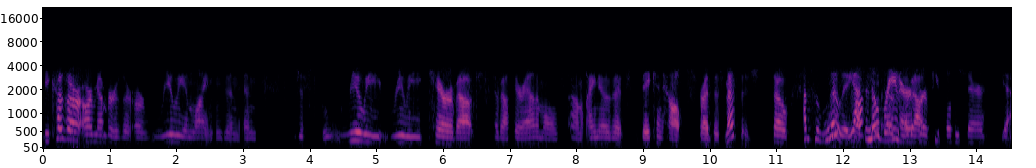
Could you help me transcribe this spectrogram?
because our our members are, are really enlightened and and just really really care about about their animals, um, I know that they can help spread this message. So Absolutely, yeah, it's a no-brainer about- for people who share. Yeah,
